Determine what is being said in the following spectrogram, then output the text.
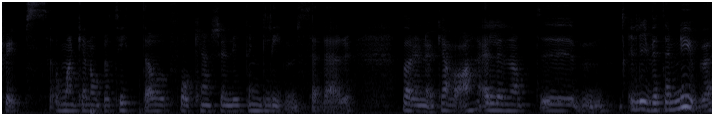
trips och man kan åka och titta och få kanske en liten glims eller vad det nu kan vara. Eller något, eh, Livet är nu,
